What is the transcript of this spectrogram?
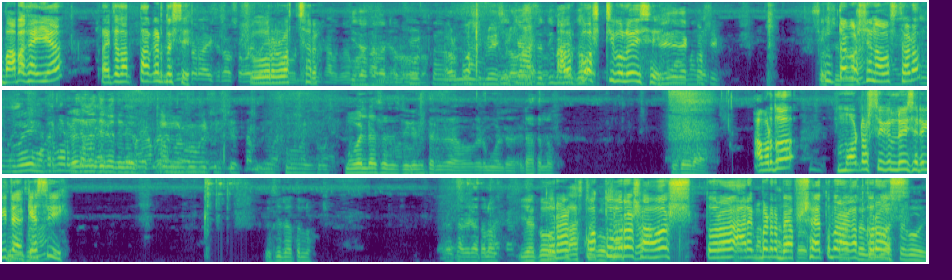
বাবা খাইয়া রাইতে তার কাটতেছে তোর বাচ্চারা কষ্টি বলে হয়েছে চিন্তা করছেন অবস্থাটা? মোবাইলটা আছে ঠিক আছে এটা মোবাইলটা এটা হাতে লো আবার তো মোটর সাইকেল লইছে রে কিতা কেসি এসে হাতে লো তোরা কত বড় সাহস? তোরা আরেকবার ব্যবসায় তোমার আঘাত করস। কই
